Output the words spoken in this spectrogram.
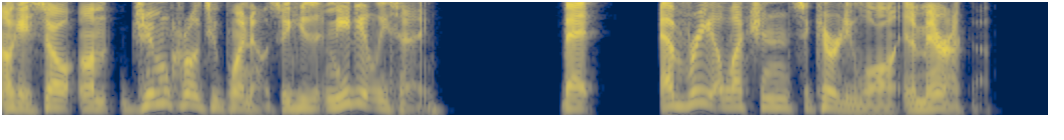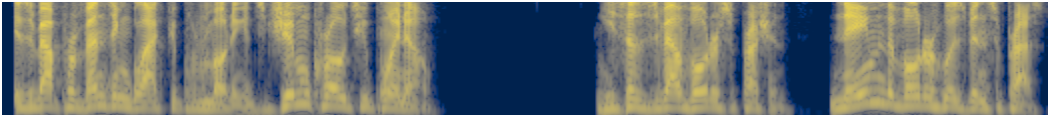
Okay, so um, Jim Crow 2.0. So he's immediately saying that every election security law in America is about preventing black people from voting. It's Jim Crow 2.0. He says it's about voter suppression. Name the voter who has been suppressed,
